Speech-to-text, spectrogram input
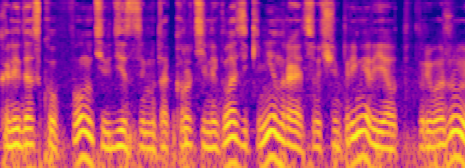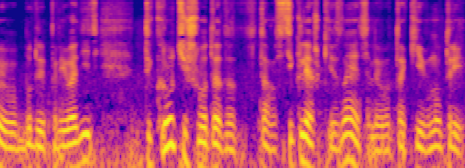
Калейдоскоп. Помните, в детстве мы так крутили глазики? Мне нравится очень пример. Я вот привожу его, буду приводить. Ты крутишь вот этот, там, стекляшки, знаете ли, вот такие внутри.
